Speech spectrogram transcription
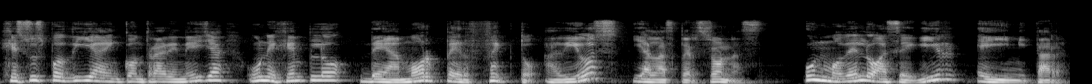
Jesús podía encontrar en ella un ejemplo de amor perfecto a Dios y a las personas, un modelo a seguir e imitar.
